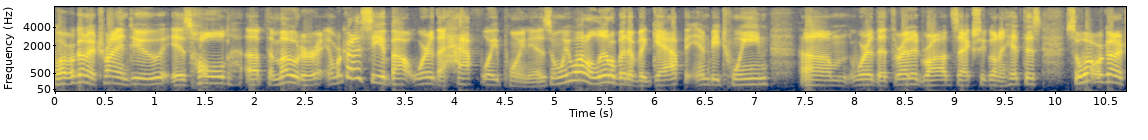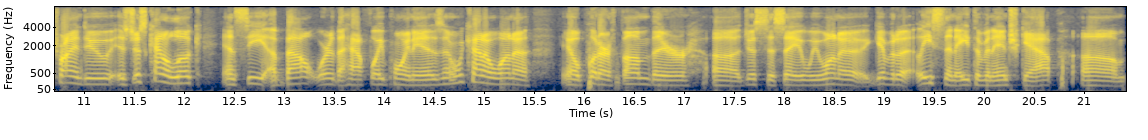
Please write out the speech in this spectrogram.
what we're going to try and do is hold up the motor and we're going to see about where the halfway point is and we want a little bit of a gap in between um, where the threaded rod's actually going to hit this. So what we're going to try and do is just kind of look and see about where the halfway point is and we kind of want to you know put our thumb there uh, just to say we want to give it at least an eighth of an inch gap um,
